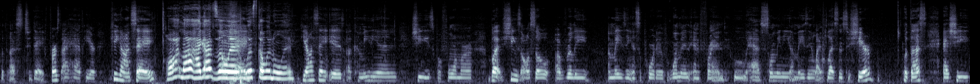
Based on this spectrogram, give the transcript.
with us today. First, I have here Keyonce. Hola, how y'all doing? Okay. What's going on? Keyonce is a comedian, she's a performer, but she's also a really amazing and supportive woman and friend who has so many amazing life lessons to share with us as she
